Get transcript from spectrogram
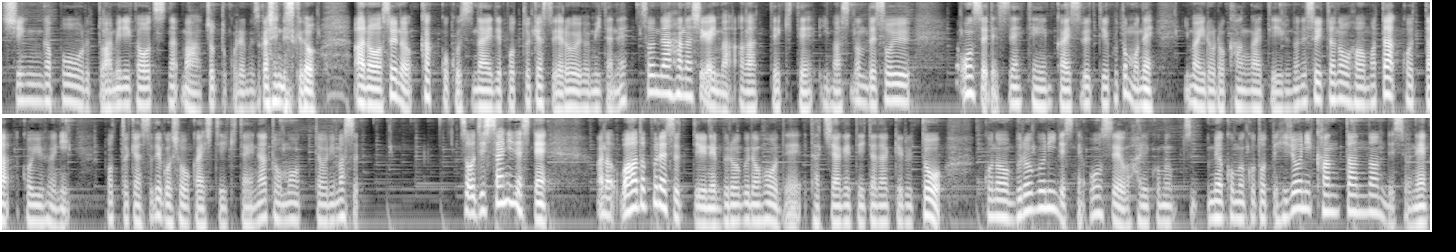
シンガポールとアメリカをつな、まあちょっとこれ難しいんですけど、あの、そういうのを各国つないで、ポッドキャストやろうよみたいなね、そんな話が今上がってきています。なので、そういう音声ですね、展開するっていうこともね、今いろいろ考えているので、そういったノウハウをまたこういった、こういうふうに、ポッドキャストでご紹介していきたいなと思っております。そう、実際にですね、あの、ワードプレスっていうね、ブログの方で立ち上げていただけると、このブログにですね、音声を貼り込む、埋め込むことって非常に簡単なんですよね。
